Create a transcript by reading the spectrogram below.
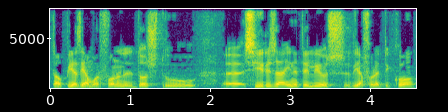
τα οποία διαμορφώνονται εντός του ε, ΣΥΡΙΖΑ. Είναι τελείως διαφορετικό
